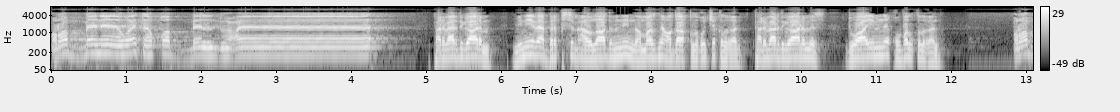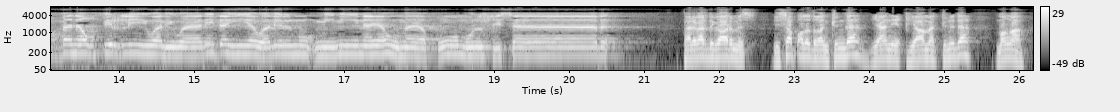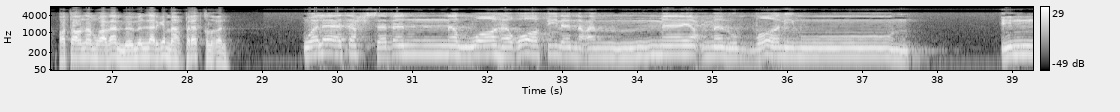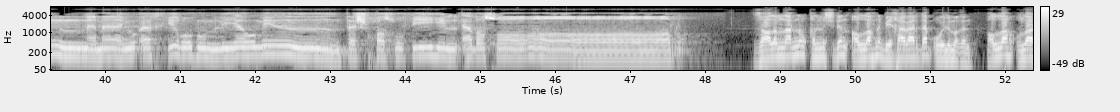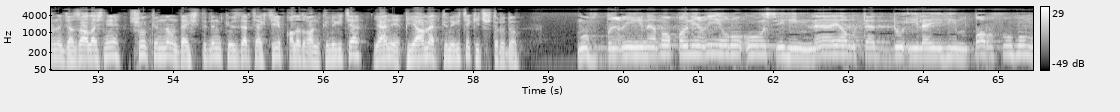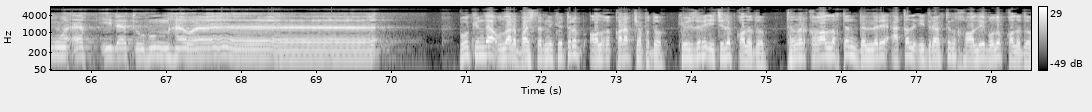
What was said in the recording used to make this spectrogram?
ربنا وتقبل دعاء parvardigorim meni va bir qism avlodimni namozni ado qilg'uchi qilg'in parvardigorimiz duoyimni qabul qilg'in ربنا اغفر لي ولوالدي وللمؤمنين يوم يقوم الحساب parvardigorimiz hisob oladigan kunda ya'ni qiyomat kunida manga ota onamga va mo'minlarga mag'firat qilg'in ولا تحسبن الله غافلا عما يعمل الظالمون إنما يؤخرهم ليوم تشخص فيه الأبصار Zalimlarning qilmishidan Allohni bexabar deb o'ylamag'in. Alloh ularni jazolashni shu kunning dahshatidan ko'zlar chakchiyib qoladigan kunigacha, ya'ni qiyomat kunigacha kechiktirdi. مهطعين مقنعي رؤوسهم لا يرتد إليهم طرفهم وأفئدتهم هواء Bu kunda ular boshlarini ko'tarib olg'a qarab chopadi. Ko'zlari ichilib qoladi. Tang'irqaganlikdan dillari aql idrokdan xoli bo'lib qoladi.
